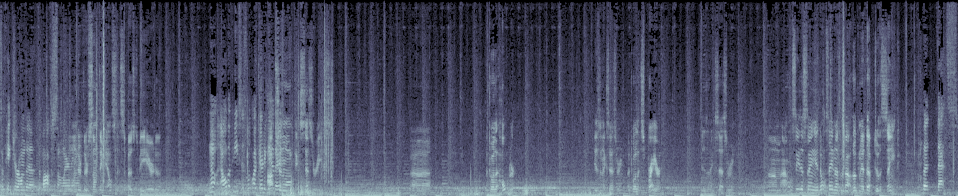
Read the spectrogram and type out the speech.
there's a picture on the, the box somewhere. I wonder if there's something else that's supposed to be here to No, all the pieces look like they're together. optional accessories. Uh, a toilet holder is an accessory. A toilet sprayer is an accessory. Um, I don't see this thing. It don't say nothing about hooking it up to a sink. But that's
